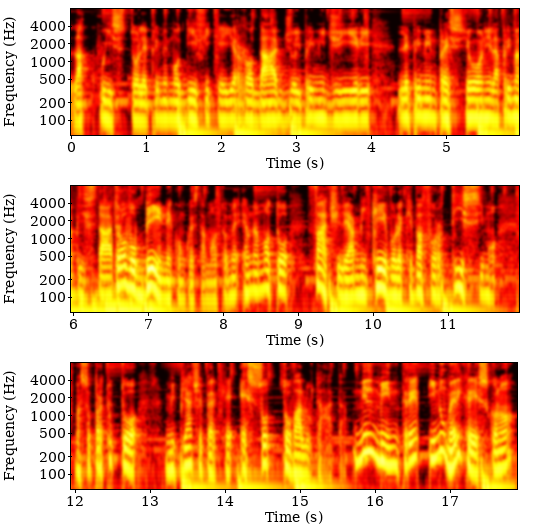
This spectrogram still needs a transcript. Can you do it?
l'acquisto, le prime modifiche, il rodaggio, i primi giri, le prime impressioni, la prima pista. Trovo bene con questa moto, è una moto facile, amichevole, che va fortissimo, ma soprattutto mi piace perché è sottovalutata. Nel mentre i numeri crescono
